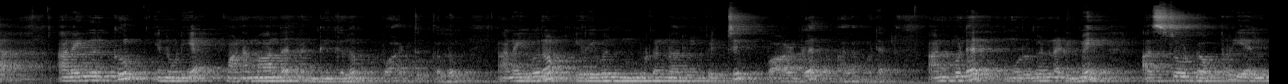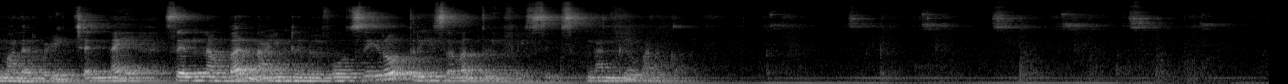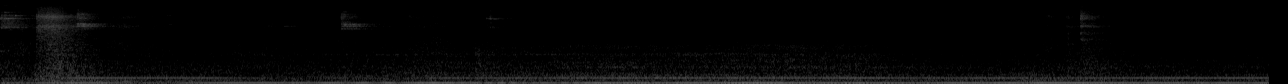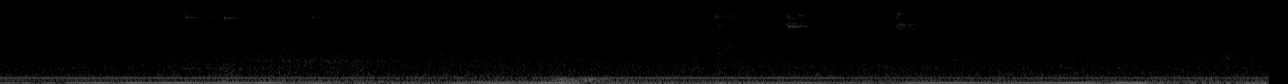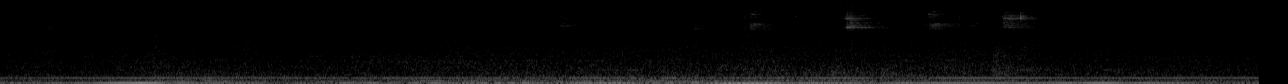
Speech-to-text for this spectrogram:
அனைவருக்கும் என்னுடைய மனமார்ந்த நன்றிகளும் வாழ்த்துக்களும். அனைவரும் இறைவன் முருகன் அருள் பெற்று வாழ்க வளமுடன். அன்புடன் முருகன் அடிமை astro doctor L. Malarvizhi Chennai cell number nine triple four zero three seven three five six. நன்றி வணக்கம்.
